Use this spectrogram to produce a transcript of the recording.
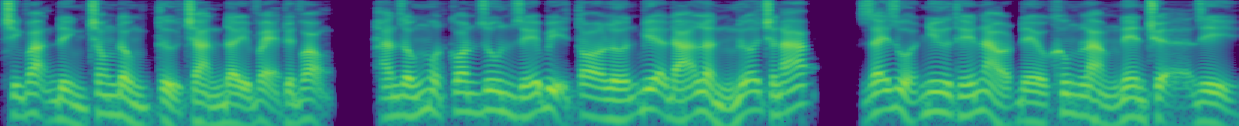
Trịnh Vạn Đình trong đồng tử tràn đầy vẻ tuyệt vọng, hắn giống một con run dế bị to lớn bia đá lần nữa chấn áp, dãy rủa như thế nào đều không làm nên chuyện gì.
